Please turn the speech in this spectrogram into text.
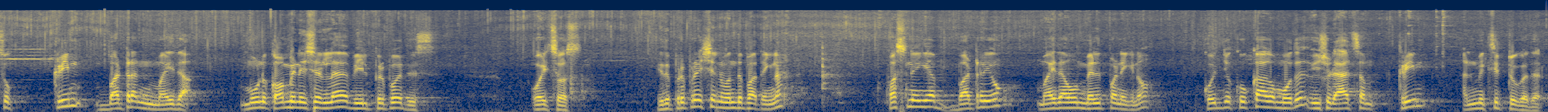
So cream butter and maida மூணு காம்பினேஷனில் we'll prepare this white sauce இது ப்ரிப்ரேஷன் வந்து பார்த்திங்கன்னா ஃபஸ்ட் நீங்கள் பட்டரையும் மைதாவும் மெல்ட் பண்ணிக்கணும். கொஞ்சம் குக் ஆகும் போது you should add some cream and mix it together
